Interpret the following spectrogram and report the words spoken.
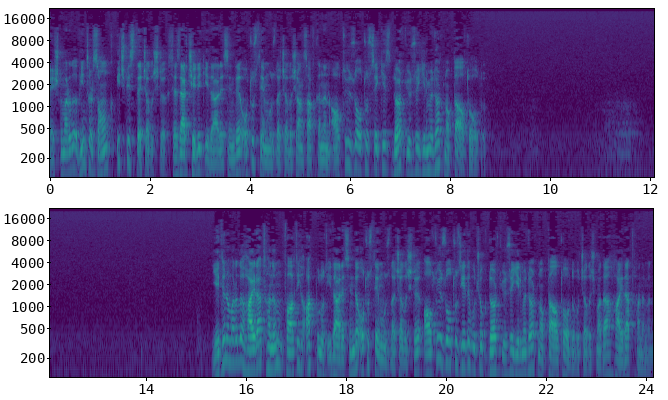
Beş numaralı Winter Song iç pistte çalıştı. Sezer Çelik idaresinde 30 Temmuz'da çalışan safkanın 600'ü 38, 400'ü 24.6 oldu. 7 numaralı Hayrat Hanım Fatih Akbulut idaresinde 30 Temmuz'da çalıştı. 637,5 400'ü 24.6 oldu bu çalışmada Hayrat Hanım'ın.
